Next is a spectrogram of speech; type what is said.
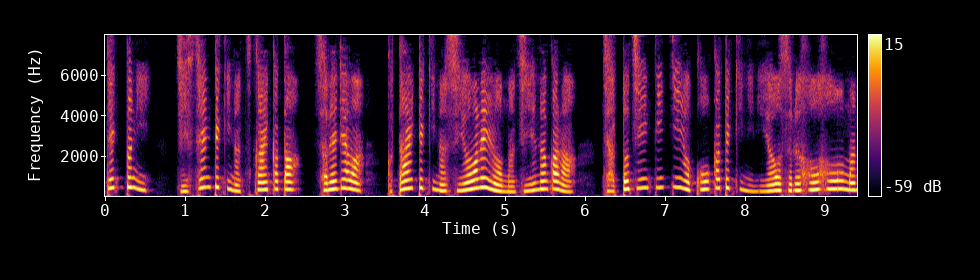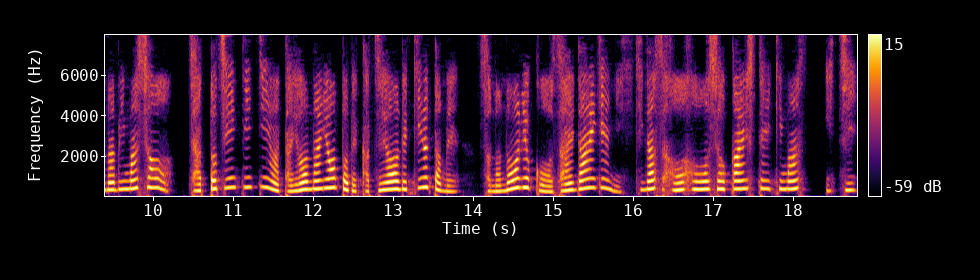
テップ2、実践的な使い方。それでは、具体的な使用例を交えながら、チャット GPT を効果的に利用する方法を学びましょう。チャット GPT は多様な用途で活用できるため、その能力を最大限に引き出す方法を紹介していきます。1、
